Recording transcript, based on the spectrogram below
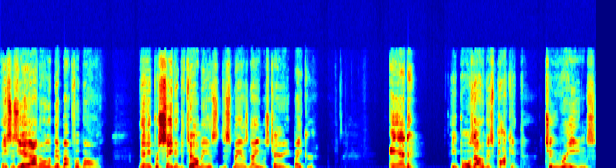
He says, Yeah, I know a little bit about football. Then he proceeded to tell me this, this man's name was Terry Baker. And he pulls out of his pocket two rings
